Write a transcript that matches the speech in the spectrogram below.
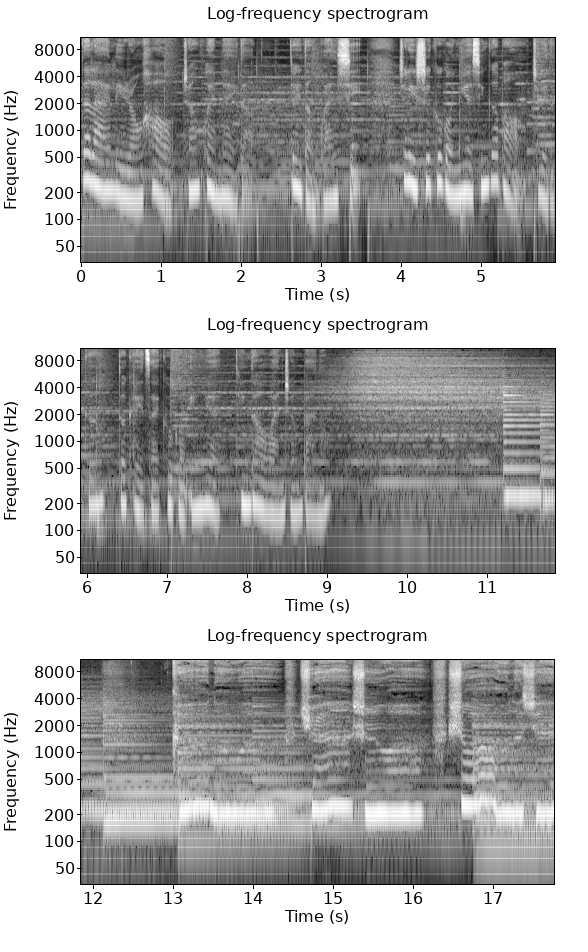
带来李荣浩、张惠妹的《对等关系》。这里是酷狗音乐新歌榜，这里的歌都可以在酷狗音乐听到完整版哦。说了些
